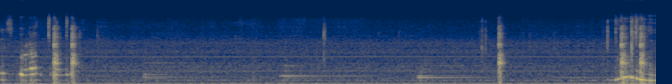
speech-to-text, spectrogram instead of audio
This where I'm going. Ooh.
